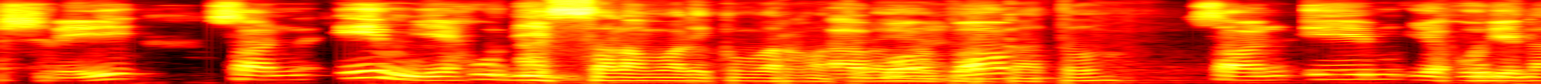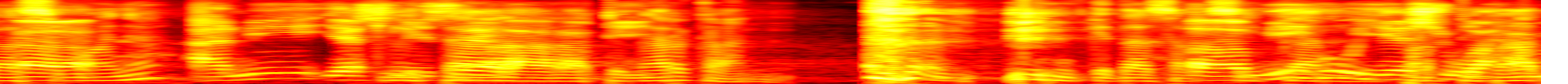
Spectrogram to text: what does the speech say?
Toshri Son Im Yehudi. Assalamualaikum warahmatullahi wabarakatuh. Son Im Yehudi. Uh, semuanya. Ani Kita dengarkan. Kita saksikan uh, perdebatan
